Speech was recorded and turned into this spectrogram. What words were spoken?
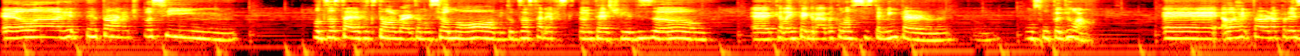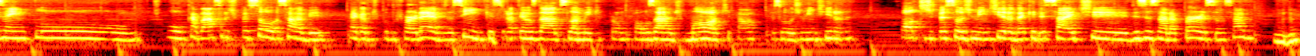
Ela re- retorna, tipo assim, todas as tarefas que estão abertas no seu nome, todas as tarefas que estão em teste de revisão, é, que ela é integrada com o nosso sistema interno, né? Então, consulta de lá. É, ela retorna, por exemplo, tipo, o cadastro de pessoas, sabe? Pega, tipo, do For Devs, assim, que você já tem os dados lá meio que pronto pra usar de mock e tal, pessoas de mentira, né? Fotos de pessoas de mentira daquele site This Is Not a Person, sabe? Uhum.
